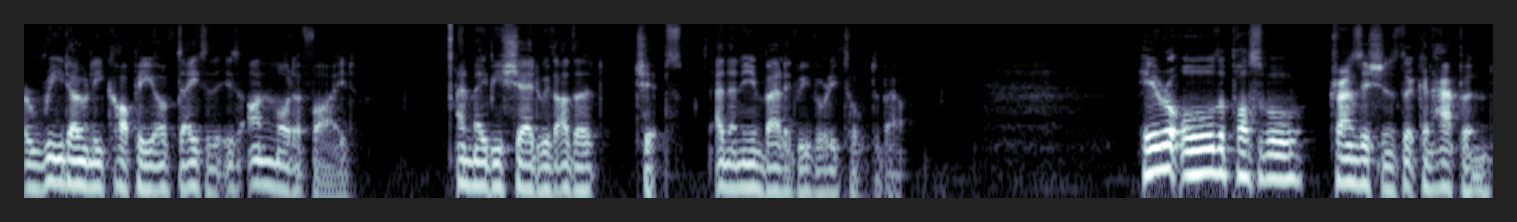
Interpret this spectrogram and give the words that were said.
a read only copy of data that is unmodified and may be shared with other chips. And then the invalid we've already talked about. Here are all the possible transitions that can happen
